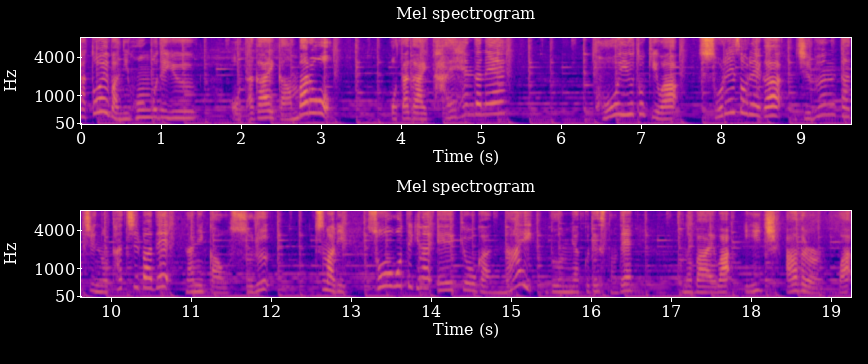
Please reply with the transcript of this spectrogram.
例えば日本語で言うお互い頑張ろう。お互い大変だね。こういう時はそれぞれが自分たちの立場で何かをする。つまり相互的な影響がない文脈ですのでこの場合は each other は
